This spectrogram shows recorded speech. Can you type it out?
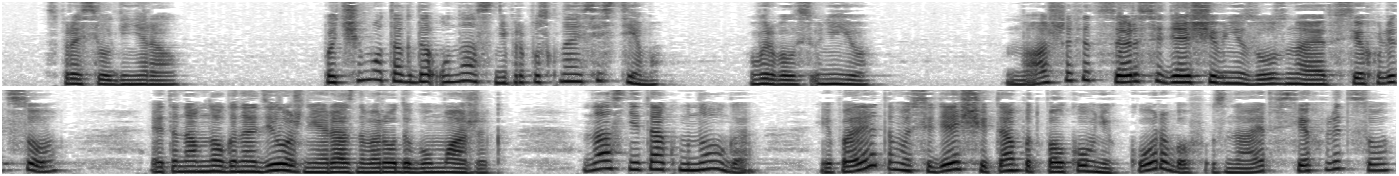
— спросил генерал. «Почему тогда у нас не пропускная система?» — вырвалось у нее. Наш офицер, сидящий внизу, знает всех в лицо. Это намного надежнее разного рода бумажек. Нас не так много, и поэтому сидящий там подполковник Коробов знает всех в лицо.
